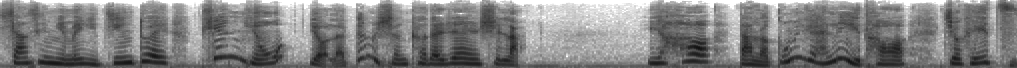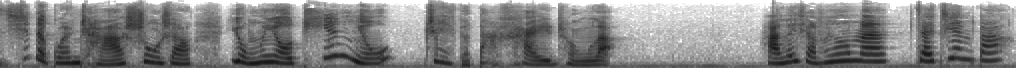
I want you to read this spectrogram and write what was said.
相信你们已经对天牛有了更深刻的认识了。以后到了公园里头，就可以仔细的观察树上有没有天牛这个大害虫了。好了，小朋友们，再见吧。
